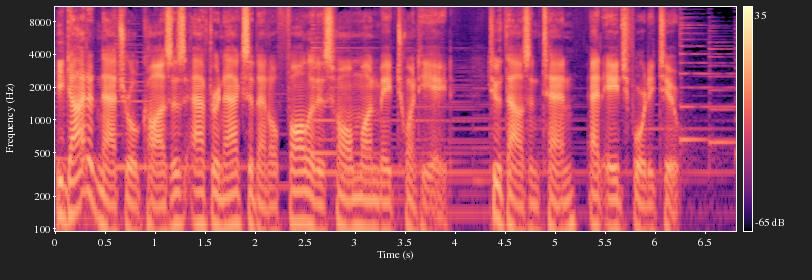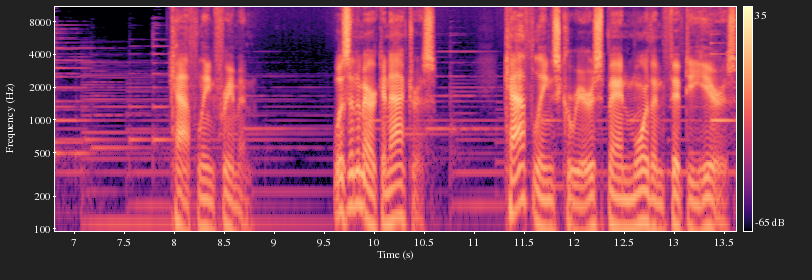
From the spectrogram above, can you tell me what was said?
He died of natural causes after an accidental fall at his home on May 28, 2010, at age 42. Kathleen Freeman was an American actress. Kathleen's career spanned more than 50 years.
